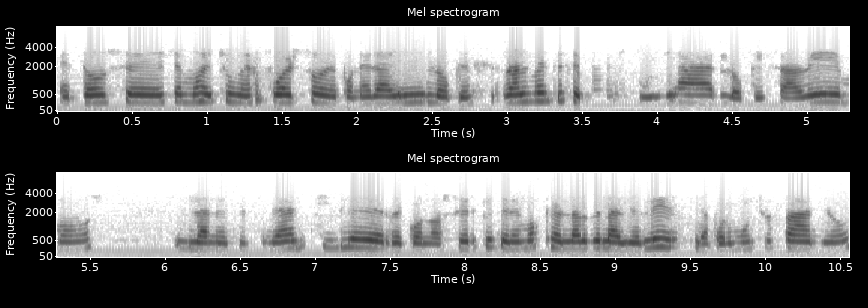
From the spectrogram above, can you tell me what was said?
Entonces hemos hecho un esfuerzo de poner ahí lo que realmente se puede estudiar, lo que sabemos, y la necesidad en Chile de reconocer que tenemos que hablar de la violencia por muchos años,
